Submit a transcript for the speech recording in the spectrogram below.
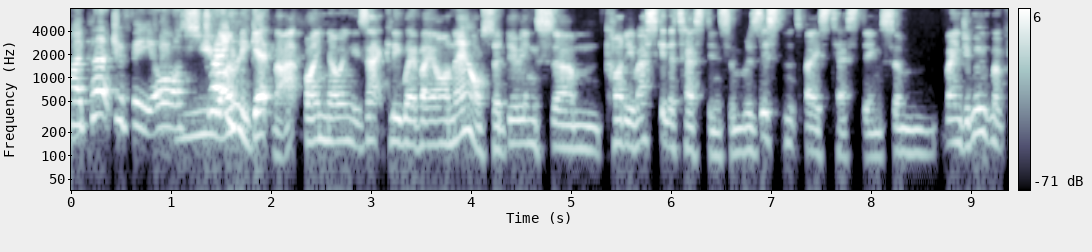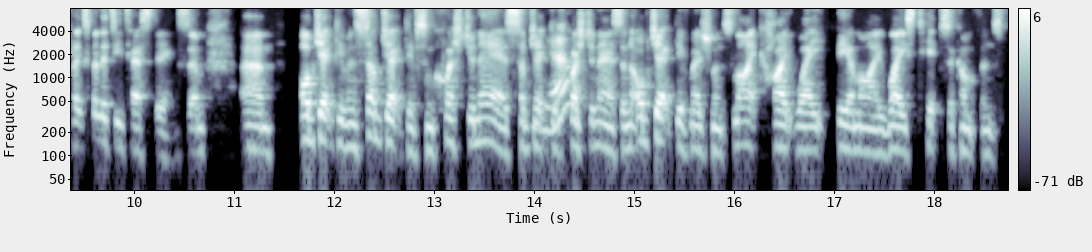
hypertrophy or you only get that by knowing exactly where they are now. So doing some cardiovascular testing, some resistance-based testing, some range of movement flexibility testing, some um, objective and subjective, some questionnaires, subjective Yeah. questionnaires, and objective measurements like height, weight, BMI, waist, hip circumference,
